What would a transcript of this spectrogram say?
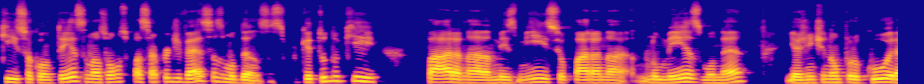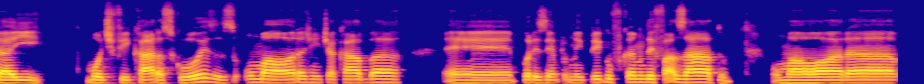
que isso aconteça, nós vamos passar por diversas mudanças, porque tudo que para na mesmice ou para na, no mesmo, né? E a gente não procura aí modificar as coisas, uma hora a gente acaba, é, por exemplo, no emprego ficando defasado, uma hora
